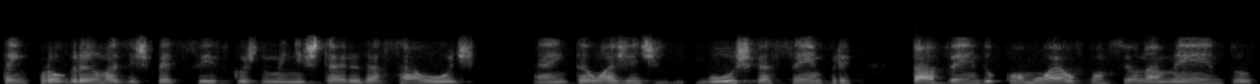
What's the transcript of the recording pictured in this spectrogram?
tem programas específicos do Ministério da Saúde. Né, então, a gente busca sempre estar tá vendo como é o funcionamento,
